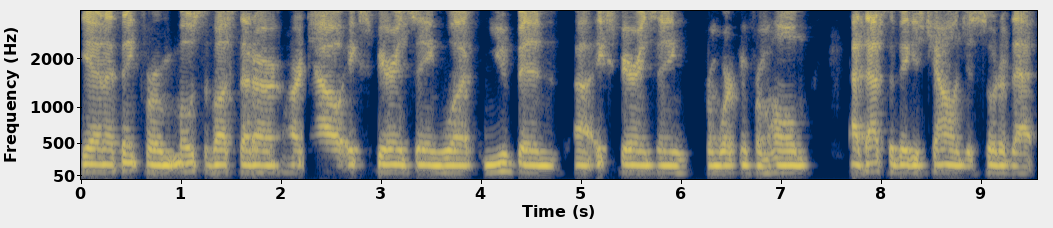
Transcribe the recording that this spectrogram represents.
Yeah, and I think for most of us that are are now experiencing what you've been uh, experiencing from working from home, that that's the biggest challenge is sort of that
